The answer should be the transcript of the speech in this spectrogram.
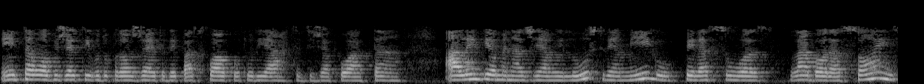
Então, o objetivo do projeto de Pascoal Cultura e Artes de Japoatã, além de homenagear um ilustre amigo pelas suas laborações,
